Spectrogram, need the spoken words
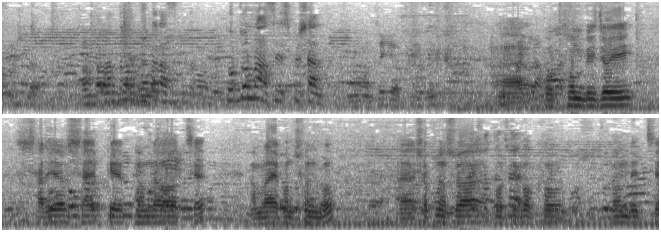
পুরস্কার। আছে। তোর জন্য আছে স্পেশাল ঠিক আছে। আহ, প্রথম বিজয়ী সারিয়ার সাহেবকে ফোন দেওয়া হচ্ছে। আমরা এখন শুনব। স্বপ্ন সোয়া কর্তৃপক্ষ ফোন দিচ্ছে।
